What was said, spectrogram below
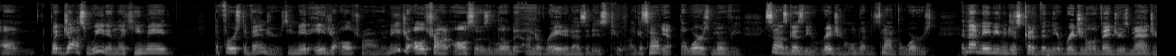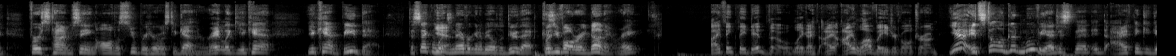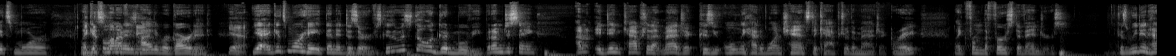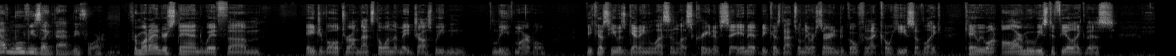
Um, but Joss Whedon, like he made the first Avengers. He made Age of Ultron, and Age of Ultron also is a little bit underrated as it is too. Like it's not the worst movie. It's not as good as the original, but it's not the worst. And that maybe even just could have been the original Avengers magic. First time seeing all the superheroes together, right? Like you can't you can't beat that. The second Yeah. one's never going to be able to do that because you've already done it, right? I think they did though. Like I, I, I love Age of Ultron. Yeah, it's still a good movie. I just that it, I think it gets more like gets it's not as hate. highly regarded. Yeah, Yeah, it gets more hate than it deserves because it was still a good movie. But I'm just saying, I don't. It didn't capture that magic because you only had one chance to capture the magic, right? Like from the first Avengers, because we didn't have movies like that before. from what I understand, with um, Age of Ultron, that's the one that made Joss Whedon leave Marvel because he was getting less and less creative say in it because that's when they were starting to go for that cohesive like, okay, we want all our movies to feel like this,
